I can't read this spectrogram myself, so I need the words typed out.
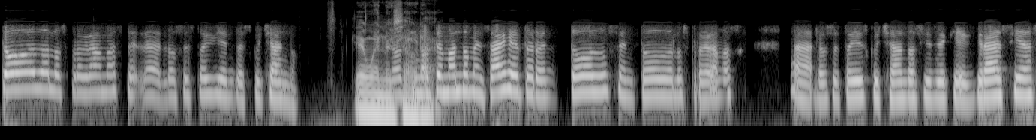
todos los programas los estoy viendo, escuchando. Qué bueno, no, Isaura. No te mando mensaje, pero en todos, en todos los programas ah, los estoy escuchando. Así es de que gracias,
